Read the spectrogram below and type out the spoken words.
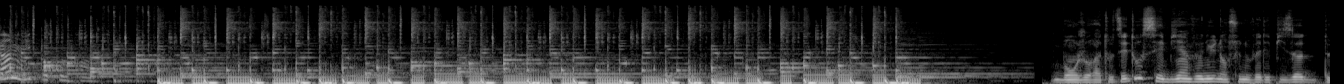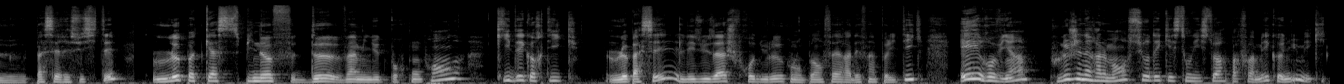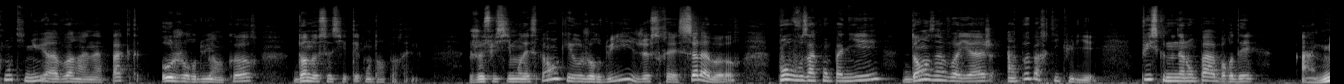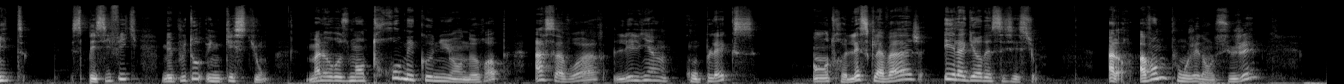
20 minutes pour comprendre. Bonjour à toutes et tous et bienvenue dans ce nouvel épisode de Passé ressuscité, le podcast spin-off de 20 minutes pour comprendre qui décortique le passé, les usages frauduleux que l'on peut en faire à des fins politiques, et revient plus généralement sur des questions d'histoire parfois méconnues, mais qui continuent à avoir un impact aujourd'hui encore dans nos sociétés contemporaines. Je suis Simon Desplanques et aujourd'hui je serai seul à bord pour vous accompagner dans un voyage un peu particulier, puisque nous n'allons pas aborder un mythe spécifique, mais plutôt une question, malheureusement trop méconnue en Europe, à savoir les liens complexes entre l'esclavage et la guerre de sécession. Alors, avant de plonger dans le sujet,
